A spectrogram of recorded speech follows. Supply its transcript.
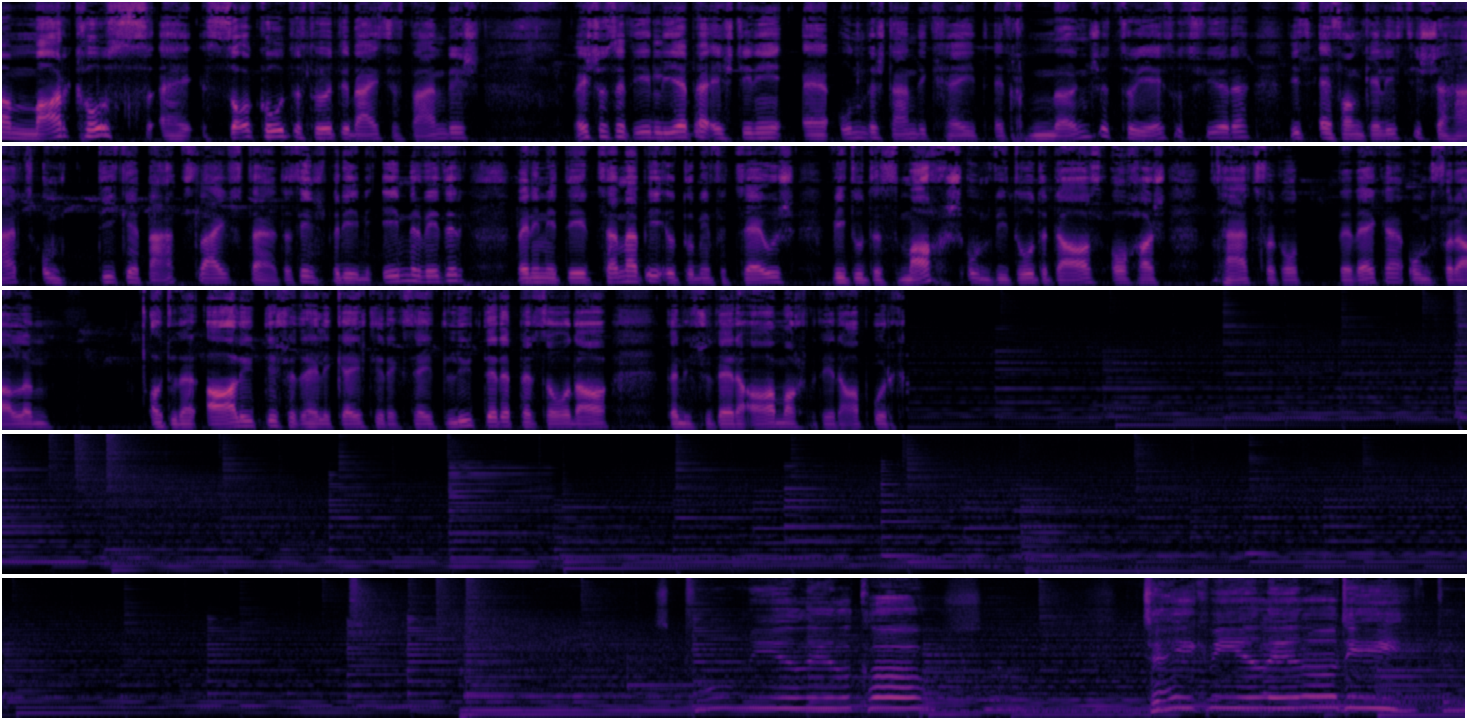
Willkommen, Markus. Hey, so cool, dass du heute bei auf Bern bist. Weißt du, was ich dir liebe, ist deine äh, Unbeständigkeit, einfach Menschen zu Jesus zu führen, dein evangelistische Herz und dein Gebetslifestyle. Das inspiriert mich immer wieder, wenn ich mit dir zusammen bin und du mir erzählst, wie du das machst und wie du dir das auch kannst, das Herz von Gott bewegen und vor allem auch du dann anläutest, wenn der Heilige Geist dir gesagt Leute dieser Person an, dann du dieser anmachst, mit ihr abgurken. Pull me a little closer, take me a little deeper.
